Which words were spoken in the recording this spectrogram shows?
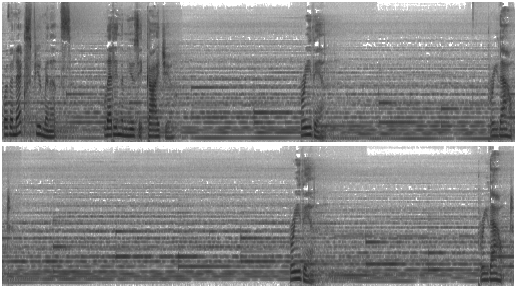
For the next few minutes, letting the music guide you. Breathe in. Breathe out. Breathe in. Breathe out.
